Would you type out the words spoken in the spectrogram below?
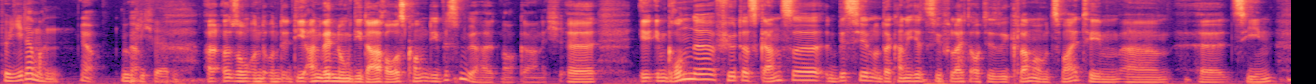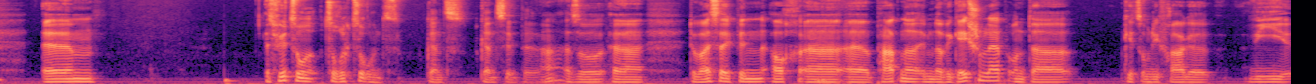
für jedermann ja möglich ja. werden. Also und, und die Anwendungen, die da rauskommen, die wissen wir halt noch gar nicht. Äh, Im Grunde führt das Ganze ein bisschen, und da kann ich jetzt vielleicht auch diese Klammer um zwei Themen äh, äh, ziehen, ähm, es führt so, zurück zu uns, ganz, ganz simpel. Ja? Also äh, du weißt ja, ich bin auch äh, äh, Partner im Navigation Lab und da geht es um die Frage, wie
